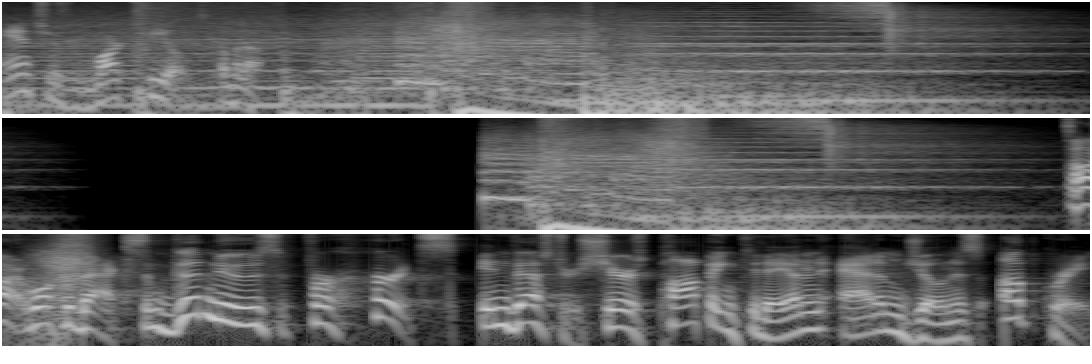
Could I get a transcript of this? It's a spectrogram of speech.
answers from Mark Fields coming up. All right, welcome back. Some good news for Hertz investors. Shares popping today on an Adam Jonas upgrade.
